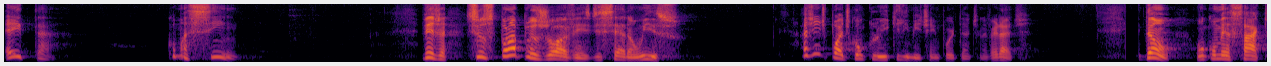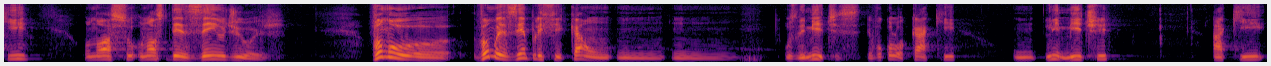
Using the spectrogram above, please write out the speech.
Eita, como assim? Veja, se os próprios jovens disseram isso, a gente pode concluir que limite é importante, não é verdade? Então, vamos começar aqui o nosso, o nosso desenho de hoje. Vamos, vamos exemplificar um, um, um, os limites? Eu vou colocar aqui um limite aqui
